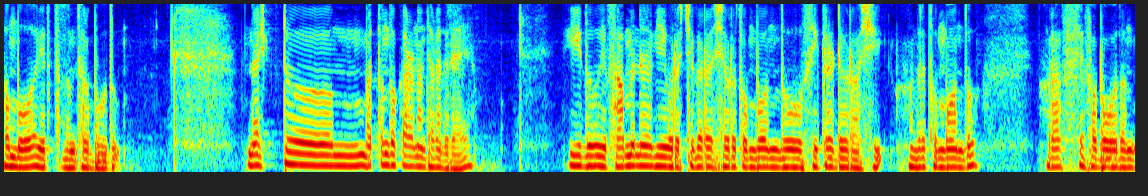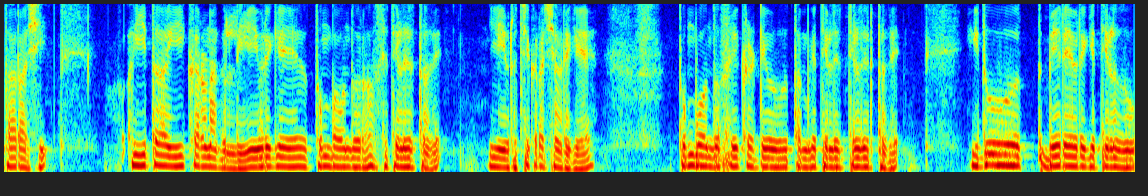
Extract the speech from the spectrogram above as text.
ಸಂಭವ ಇರ್ತದೆ ಅಂತ ಹೇಳ್ಬೋದು. ನೆಕ್ಸ್ಟು ಮತ್ತೊಂದು ಕಾರಣ ಅಂತ ಹೇಳಿದ್ರೆ ಇದು ಸಾಮಾನ್ಯವಾಗಿ ವೃಶ್ಚಿಕ ರಾಶಿಯವರು ತುಂಬ ಒಂದು ಸೀಕ್ರೆಟಿವ್ ರಾಶಿ, ಅಂದರೆ ತುಂಬ ಒಂದು ರಹಸ್ಯ ಸ್ವಭಾವದಂಥ ರಾಶಿ. ಈತ ಈ ಕಾರಣದಲ್ಲಿ ಇವರಿಗೆ ತುಂಬ ಒಂದು ರಹಸ್ಯ ತಿಳಿದಿರ್ತದೆ. ಈ ವೃಶ್ಚಿಕ ರಾಶಿಯವರಿಗೆ ತುಂಬ ಒಂದು ಸೀಕ್ರೆಟಿವ್ ತಮಗೆ ತಿಳಿ, ತಿಳಿದಿರ್ತದೆ. ಇದು ಬೇರೆಯವರಿಗೆ ತಿಳಿದು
